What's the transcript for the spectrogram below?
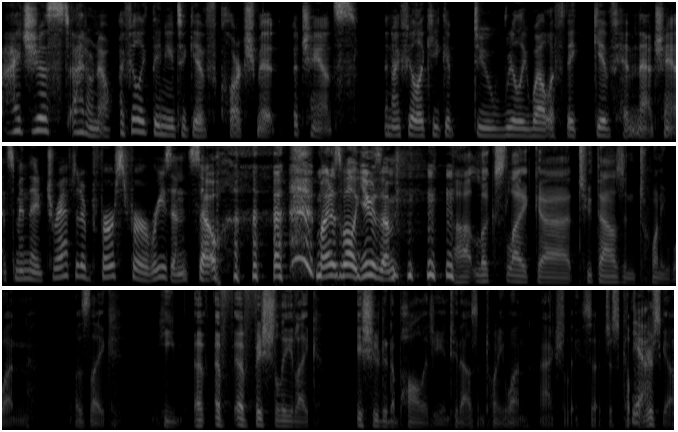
I just, I don't know. I feel like they need to give Clarke Schmidt a chance. And I feel like he could do really well if they give him that chance. I mean, they drafted him first for a reason, so might as well use him. uh, looks like uh, 2021 was like he officially like issued an apology in 2021 actually so just a couple yeah. years ago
